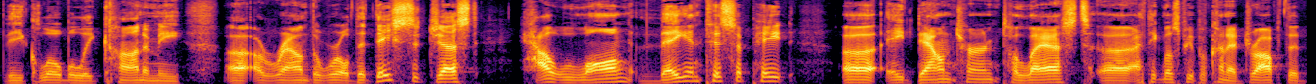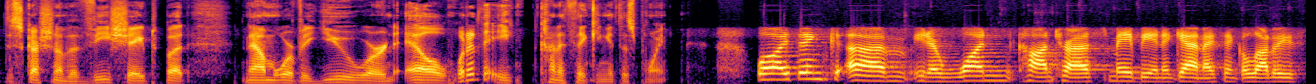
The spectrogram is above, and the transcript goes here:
the global economy uh, around the world. Did they suggest how long they anticipate uh, a downturn to last? Uh, I think most people kind of dropped the discussion of a V shaped, but now more of a U or an L. What are they kind of thinking at this point? Well, I think um, you know one contrast maybe, and again, I think a lot of these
